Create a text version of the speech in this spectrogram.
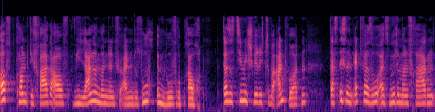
Oft kommt die Frage auf, wie lange man denn für einen Besuch im Louvre braucht. Das ist ziemlich schwierig zu beantworten. Das ist in etwa so, als würde man fragen,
